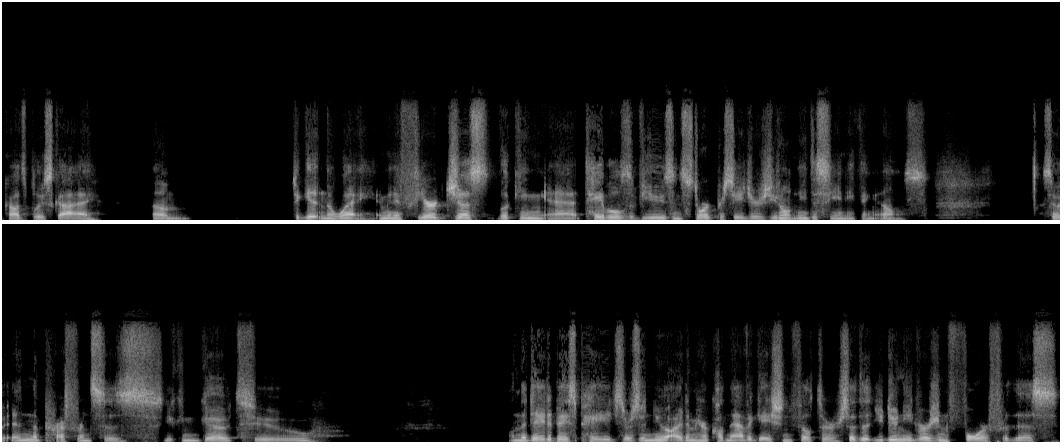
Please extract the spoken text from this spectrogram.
God's blue sky um, to get in the way. I mean, if you're just looking at tables, views, and stored procedures, you don't need to see anything else. So in the preferences, you can go to on the database page, there's a new item here called navigation filter. So that you do need version four for this.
